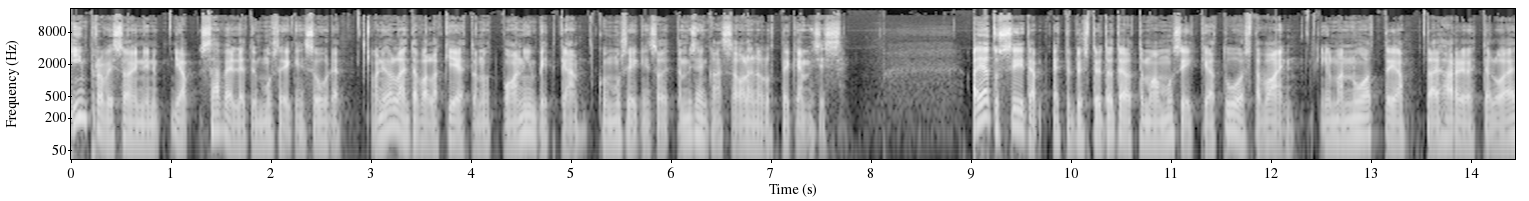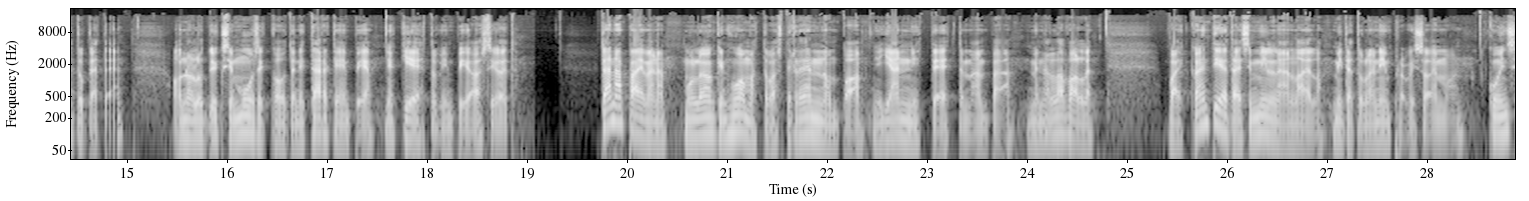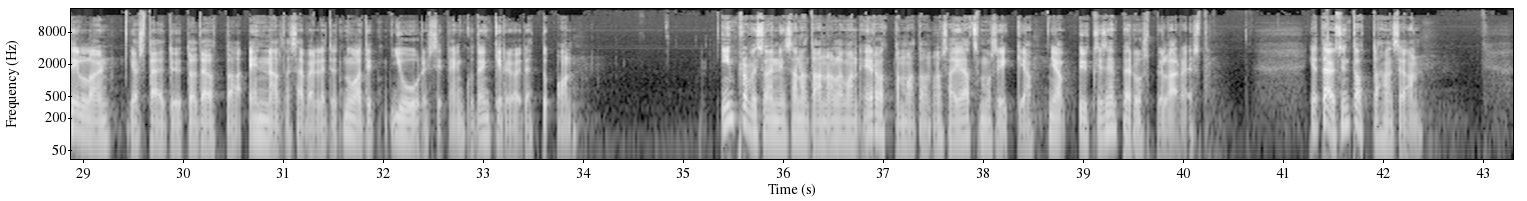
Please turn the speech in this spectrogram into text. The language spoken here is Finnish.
Improvisoinnin ja sävelletyn musiikin suhde on jollain tavalla kiehtonut mua niin pitkään kuin musiikin soittamisen kanssa olen ollut tekemisissä. Ajatus siitä, että pystyy toteuttamaan musiikkia tuosta vain, ilman nuotteja tai harjoittelua etukäteen, on ollut yksi muusikkouteni tärkeimpiä ja kiehtovimpia asioita. Tänä päivänä mulle onkin huomattavasti rennompaa ja jännitteettömämpää mennä lavalle, vaikka en tietäisi millään lailla, mitä tulen improvisoimaan, kuin silloin, jos täytyy toteuttaa ennalta sävelletyt nuotit juuri siten, kuten kirjoitettu on. Improvisoinnin sanotaan olevan erottamaton osa jatsmusiikkia ja yksi sen peruspilareista. Ja täysin tottahan se on.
